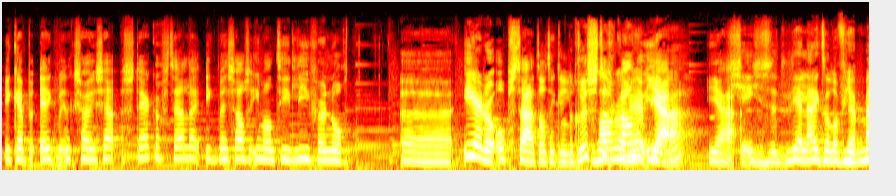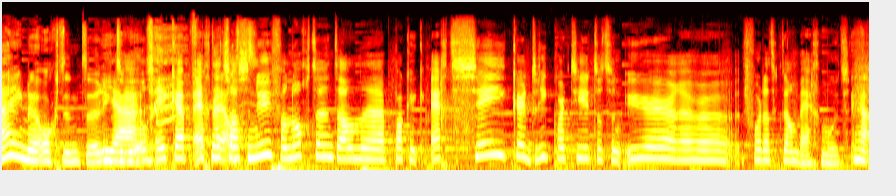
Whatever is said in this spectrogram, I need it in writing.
Ik, heb, ik, ben- ik zou je sterker vertellen, ik ben zelfs iemand die liever nog eh, eerder opstaat dat ik rustig Langer kan heb-. Ja, ja. Jezus, het lijkt wel of jij mijn eh, ochtendritueel... Ja, ik heb echt net zoals nu vanochtend, dan eh, pak ik echt zeker drie kwartier tot een uur voordat ik dan weg moet. Ja.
